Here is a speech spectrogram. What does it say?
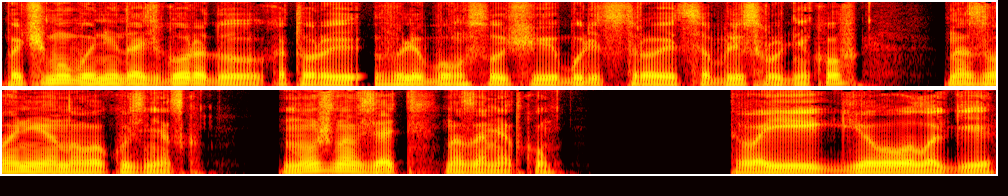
Почему бы не дать городу, который в любом случае будет строиться близ рудников, название Новокузнецк? Нужно взять на заметку. Твои геологи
